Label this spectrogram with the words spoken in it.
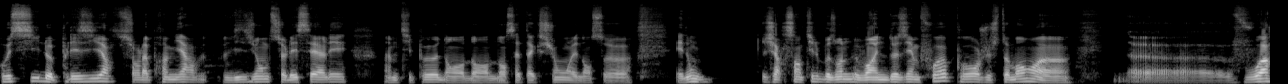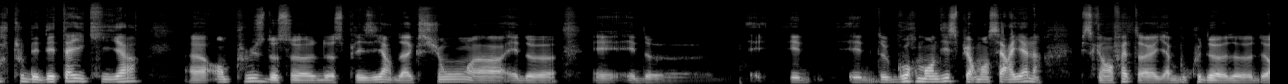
aussi le plaisir sur la première vision de se laisser aller un petit peu dans, dans, dans cette action et dans ce et donc j'ai ressenti le besoin de le voir une deuxième fois pour justement euh, euh, voir tous les détails qu'il y a euh, en plus de ce, de ce plaisir d'action euh, et de et, de et, de gourmandise purement sérielle puisque en fait il y a beaucoup de, de, de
